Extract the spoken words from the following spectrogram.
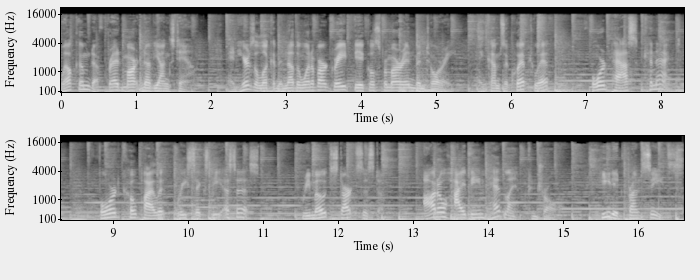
Welcome to Fred Martin of Youngstown. And here's a look at another one of our great vehicles from our inventory and comes equipped with Ford Pass Connect, Ford Copilot 360 Assist, remote start system, auto high beam headlamp control, heated front seats,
